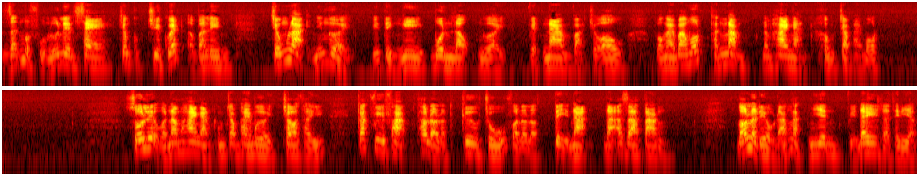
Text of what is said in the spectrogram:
dẫn một phụ nữ lên xe trong cuộc truy quét ở Berlin chống lại những người bị tình nghi buôn lậu người Việt Nam và châu Âu vào ngày 31 tháng 5 năm 2021. Số liệu vào năm 2020 cho thấy các vi phạm theo đạo luật cư trú và đạo luật tị nạn đã gia tăng. Đó là điều đáng ngạc nhiên vì đây là thời điểm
